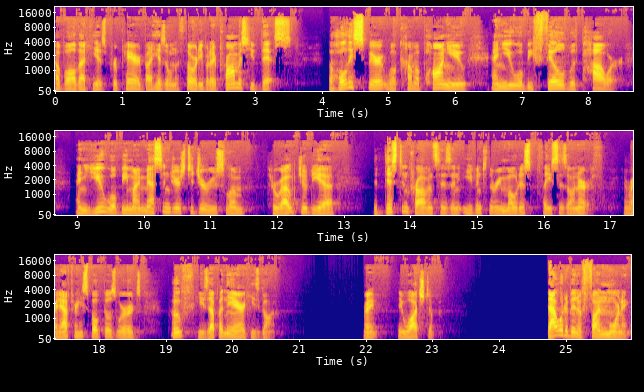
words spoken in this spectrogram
of all that he has prepared by his own authority, but I promise you this the Holy Spirit will come upon you, and you will be filled with power. And you will be my messengers to Jerusalem, throughout Judea, the distant provinces, and even to the remotest places on earth. And right after he spoke those words, poof, he's up in the air, he's gone. Right? They watched him. That would have been a fun morning.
